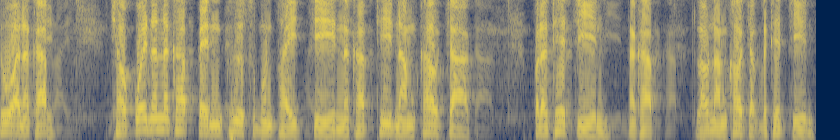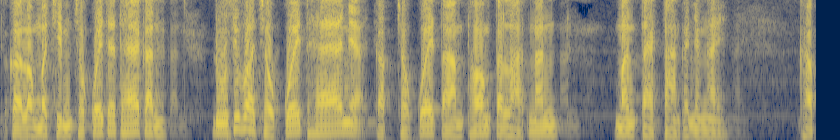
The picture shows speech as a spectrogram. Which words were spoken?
ทั่วนะครับเฉาก้วยนั้นนะครับ เป็นพืชสมุนไพรจีนนะครับ ที่นำเข้าจากประเทศจีนนะครับ เรานำเข้าจากประเทศจีน ก็ลองมาชิมเฉาก้วยแท้ๆกัน ดูซิว่าเฉาก้วยแท้เนี่ยกับเฉาก้วยตามท้องตลาดนั้น มันแตกต่างกันยังไง ครับ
